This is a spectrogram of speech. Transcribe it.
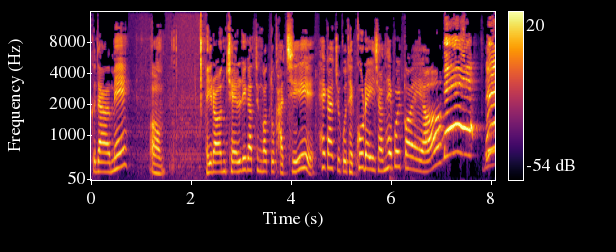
그 다음에 어, 이런 젤리 같은 것도 같이 해가지고 데코레이션 해볼 거예요. 네! 네!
